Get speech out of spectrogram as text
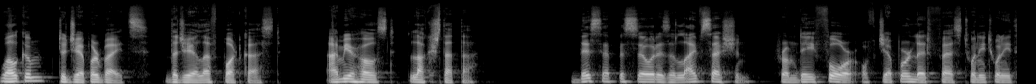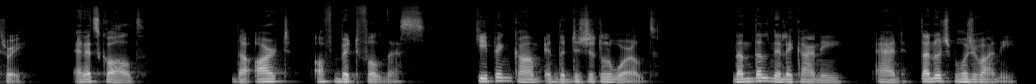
Welcome to Jaipur Bites, the JLF podcast. I'm your host, Laksh Datta. This episode is a live session from day four of Jaipur Lit Fest 2023, and it's called The Art of Bitfulness Keeping Calm in the Digital World. Nandan Nilekani and Tanuj Bhojwani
